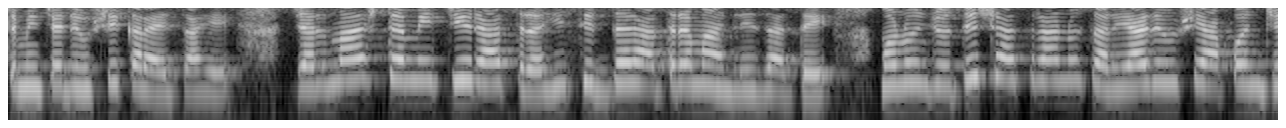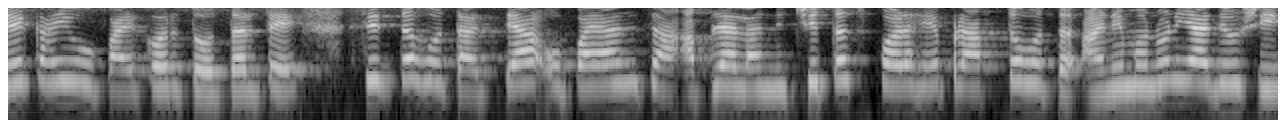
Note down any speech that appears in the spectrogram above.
जन्माष्टमीच्या दिवशी करायचा आहे. जन्माष्टमीची रात्र ही सिद्ध रात्र मानली जाते. म्हणून ज्योतिषशास्त्रानुसार या दिवशी आपण जे काही उपाय करतो तर ते सिद्ध होतात. त्या उपायांचा आपल्याला निश्चितच फळ हे प्राप्त होतं आणि म्हणून या दिवशी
